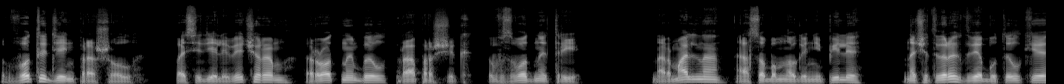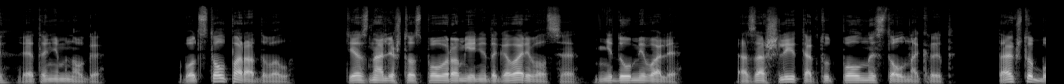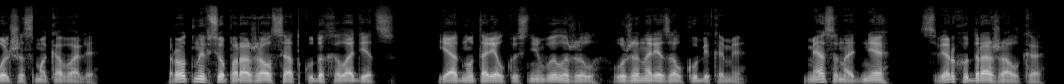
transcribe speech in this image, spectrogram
Вот и день прошел. Посидели вечером, ротный был, прапорщик, взводный три. Нормально, особо много не пили, на четверых две бутылки — это немного. Вот стол порадовал. Те знали, что с поваром я не договаривался, недоумевали. А зашли, так тут полный стол накрыт, так что больше смаковали. Ротный все поражался, откуда холодец. Я одну тарелку с ним выложил, уже нарезал кубиками. Мясо на дне, сверху дрожалка.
